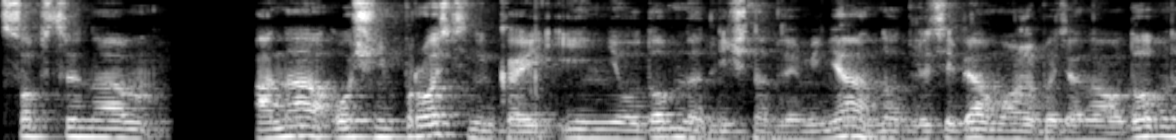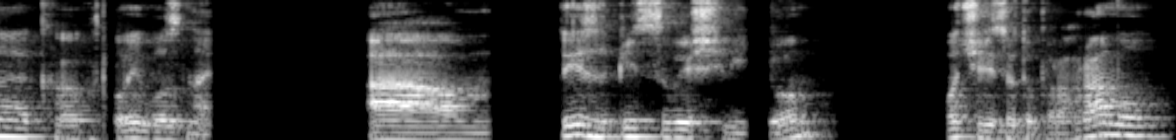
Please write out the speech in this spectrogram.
Собственно, она очень простенькая и неудобная лично для меня, но для тебя, может быть, она удобная, кто его знает. А, ты записываешь видео, вот через эту программу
